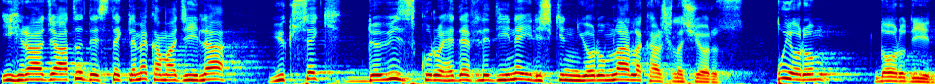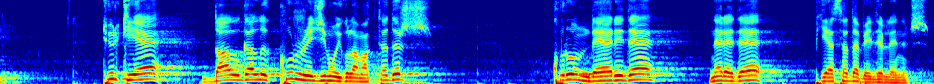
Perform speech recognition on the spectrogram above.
ihracatı desteklemek amacıyla yüksek döviz kuru hedeflediğine ilişkin yorumlarla karşılaşıyoruz. Bu yorum doğru değil. Türkiye dalgalı kur rejimi uygulamaktadır. Kurun değeri de nerede? Piyasada belirlenir.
